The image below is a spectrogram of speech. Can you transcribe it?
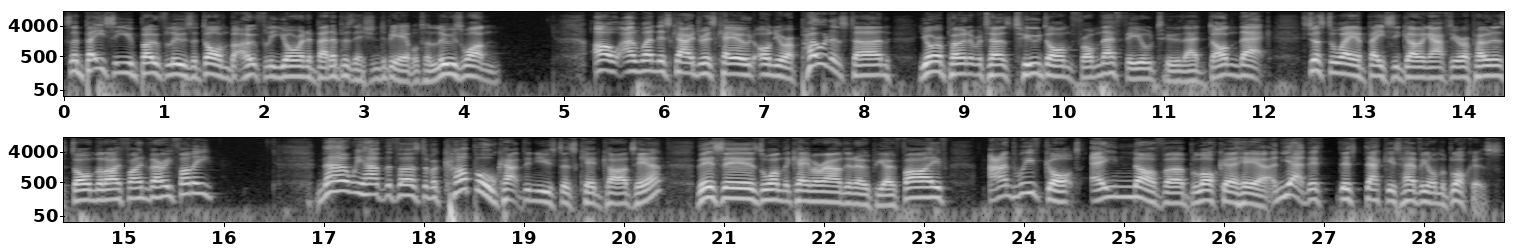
So basically, you both lose a Don, but hopefully, you're in a better position to be able to lose one. Oh, and when this character is KO'd on your opponent's turn, your opponent returns two Don from their field to their Don deck. It's just a way of basically going after your opponent's Don that I find very funny. Now we have the first of a couple Captain Eustace Kid cards here. This is the one that came around in OP05. And we've got another blocker here. And yeah, this, this deck is heavy on the blockers.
